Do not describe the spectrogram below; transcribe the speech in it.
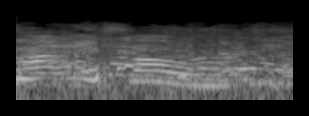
Not my phone.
